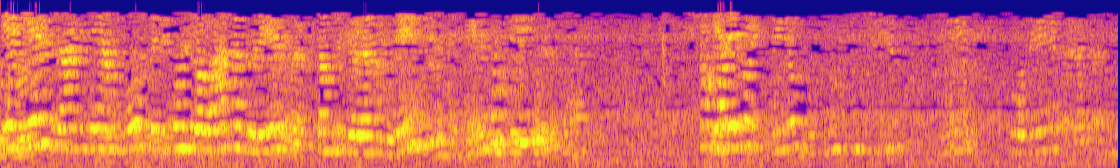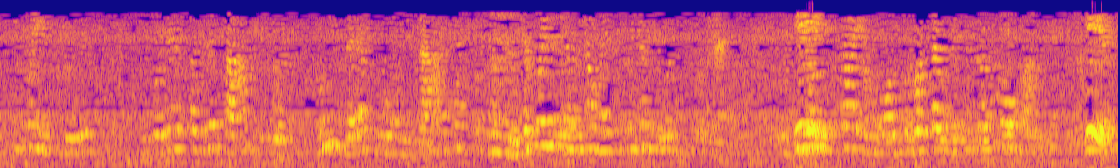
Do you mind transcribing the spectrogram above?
E aqueles lá que têm a força de controlar a natureza, estão se tirando de dentro, eles são filhos. E aí, Deus, no sentido de poder conhecer poder fazer parte do universo da humanidade e reconhecendo realmente. E um. Isso.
